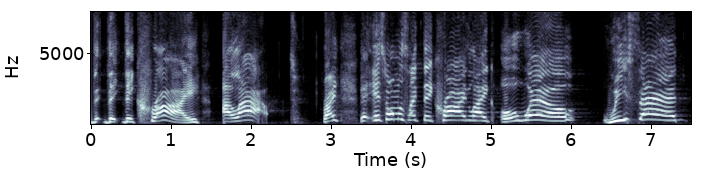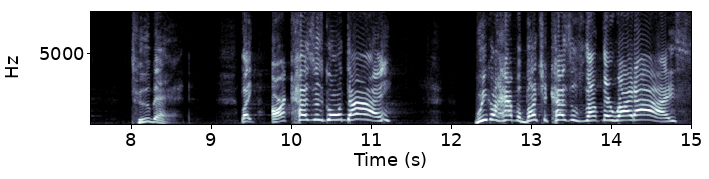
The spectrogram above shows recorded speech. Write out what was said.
th- they, they cry aloud, right? It's almost like they cry, like, oh, well, we said, too bad. Like, our cousin's gonna die. We're gonna have a bunch of cousins without their right eyes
